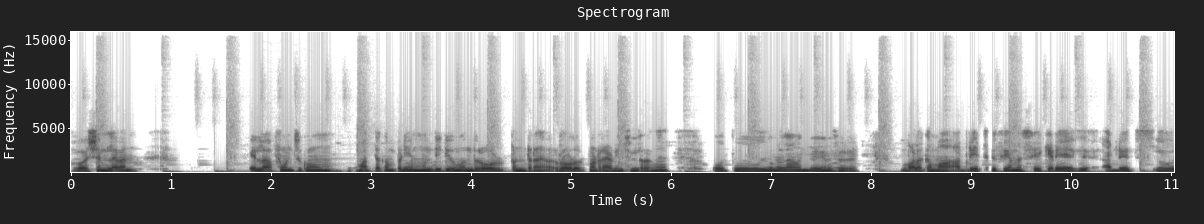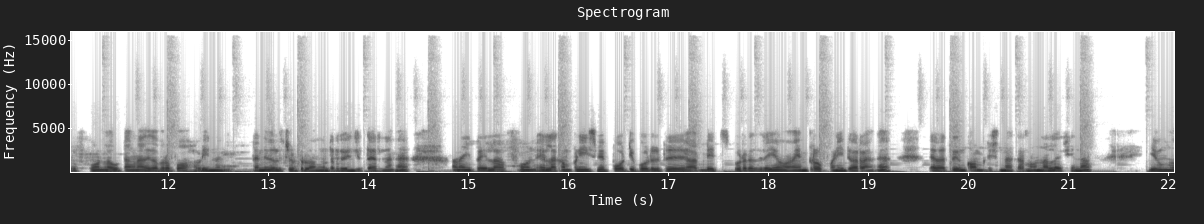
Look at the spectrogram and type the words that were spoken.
version eleven எல்லா ஃபோன்ஸுக்கும் மற்ற கம்பெனியை முந்திட்டு இவங்க வந்து ரோல் பண்ணுறேன் ரோல் அவுட் பண்ணுறேன் அப்படின்னு சொல்கிறாங்க ஓப்போ இவங்கெல்லாம் வந்து என்ன சொல்றது? வழக்கமாக அப்டேட்ஸ்க்கு ஃபேமஸே கிடையாது. அப்டேட்ஸ் ஒரு ஃபோனில் விட்டாங்கன்னா அதுக்கப்புறம் போ அப்படின்னு தண்ணி தெளிச்சு விட்டுருவாங்கன்ற ரேஞ்சு தான் இருந்தாங்க. ஆனால் இப்போ எல்லா ஃபோன் எல்லா கம்பெனிஸுமே போட்டி போட்டுக்கிட்டு அப்டேட்ஸ் போடுறதுலையும் இம்ப்ரூவ் பண்ணிட்டு வராங்க எல்லாத்துக்கும் காம்படிஷனாக காரணம். நல்ல விஷயம் தான். இவங்க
